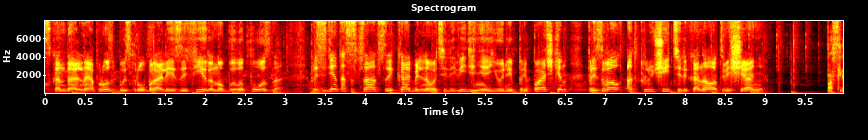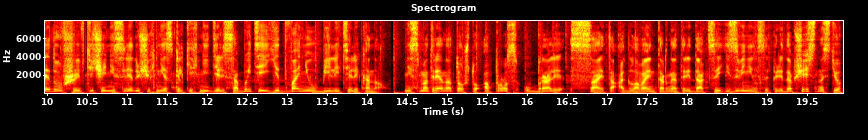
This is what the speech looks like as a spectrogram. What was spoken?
Скандальный опрос быстро убрали из эфира, но было поздно. Президент Ассоциации кабельного телевидения Юрий Припачкин призвал отключить телеканал от вещания. Последовавшие в течение следующих нескольких недель события едва не убили телеканал. Несмотря на то, что опрос убрали с сайта, а глава интернет-редакции извинился перед общественностью,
